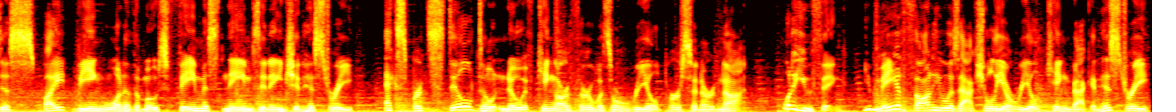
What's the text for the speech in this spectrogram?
Despite being one of the most famous names in ancient history, experts still don't know if King Arthur was a real person or not. What do you think? You may have thought he was actually a real king back in history,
